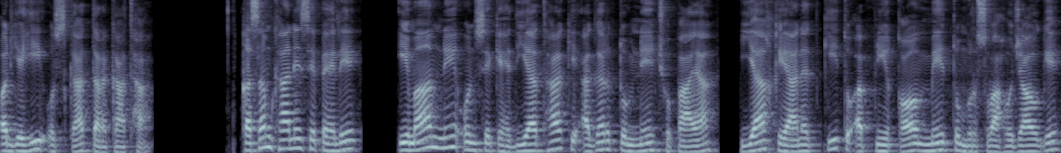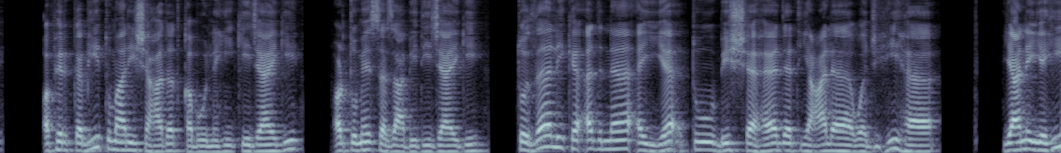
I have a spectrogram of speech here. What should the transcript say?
اور یہی اس کا ترکہ تھا۔ قسم کھانے سے پہلے امام نے ان سے کہہ دیا تھا کہ اگر تم نے چھپایا یا خیانت کی تو اپنی قوم میں تم رسوا ہو جاؤ گے اور پھر کبھی تمہاری شہادت قبول نہیں کی جائے گی اور تمہیں سزا بھی دی جائے گی۔ تو ذلك ادنى ان ياتوا بالشهاده على وجهها یعنی یہی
